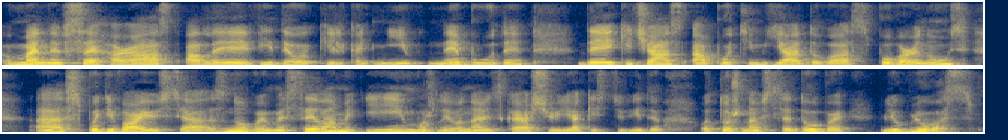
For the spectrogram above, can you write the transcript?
в мене все гаразд, але відео кілька днів не буде деякий час, а потім я до вас повернусь. Сподіваюся, з новими силами і, можливо, навіть з кращою якістю відео. Отож, на все добре, люблю вас!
